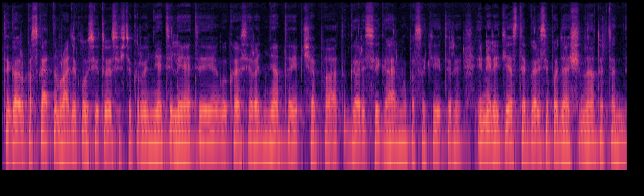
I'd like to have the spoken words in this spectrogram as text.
Tai gal ir paskatinam radio klausytojus iš tikrųjų netilėti, jeigu kas yra ne taip, čia pat garsiai galima pasakyti ir, ir nereikės taip garsiai po dešimt metų ir ten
